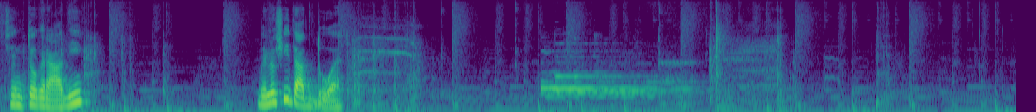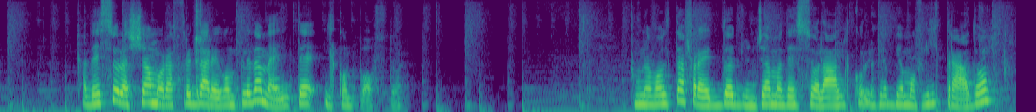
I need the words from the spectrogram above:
100 gradi. Velocità 2 adesso lasciamo raffreddare completamente il composto. Una volta freddo aggiungiamo adesso l'alcol che abbiamo filtrato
